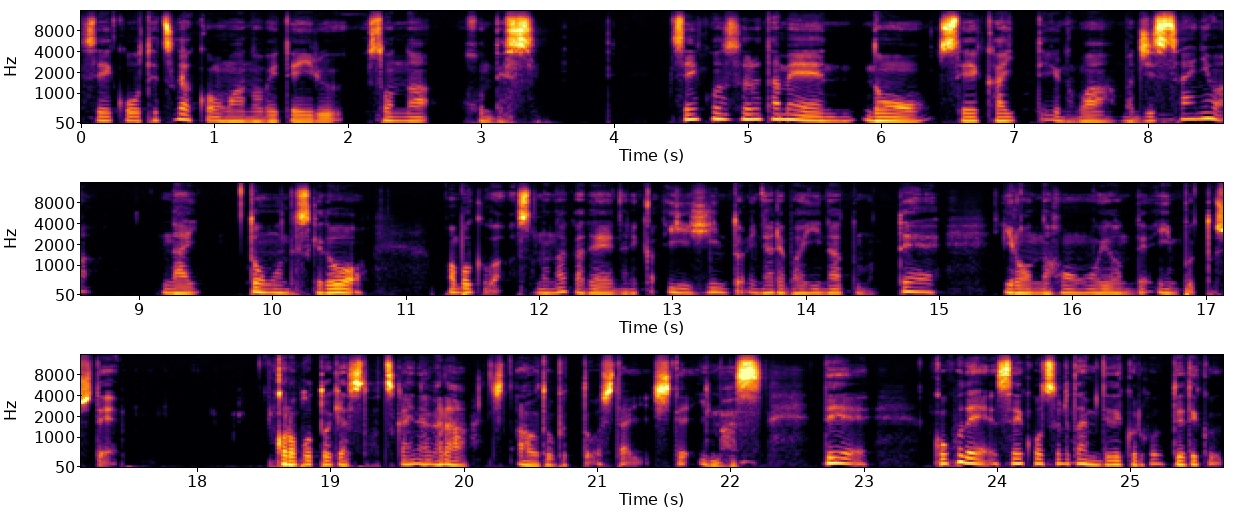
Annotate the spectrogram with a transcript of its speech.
成功哲学をまあ述べている、そんな本です。成功するための正解っていうのは、まあ、実際にはないと思うんですけど、まあ、僕はその中で何かいいヒントになればいいなと思って、いろんな本を読んでインプットして、このポッドキャストを使いながら、ちょっとアウトプットをしたりしています。で、ここで成功するために出てくること、出てく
